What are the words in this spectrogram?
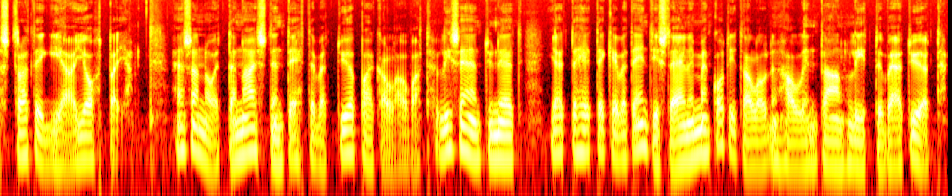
strategiaa johtaja. Hän sanoi, että naisten tehtävät työpaikalla ovat lisääntyneet ja että he tekevät entistä enemmän kotitalouden hallintaan liittyvää työtä.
